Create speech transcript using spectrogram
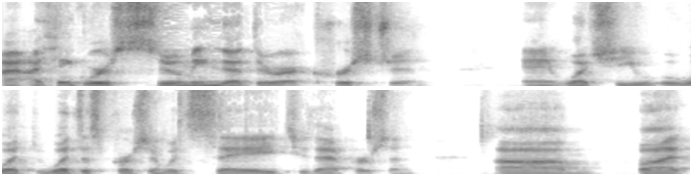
I, I think we're assuming that they're a Christian, and what she, what what this person would say to that person, um, but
